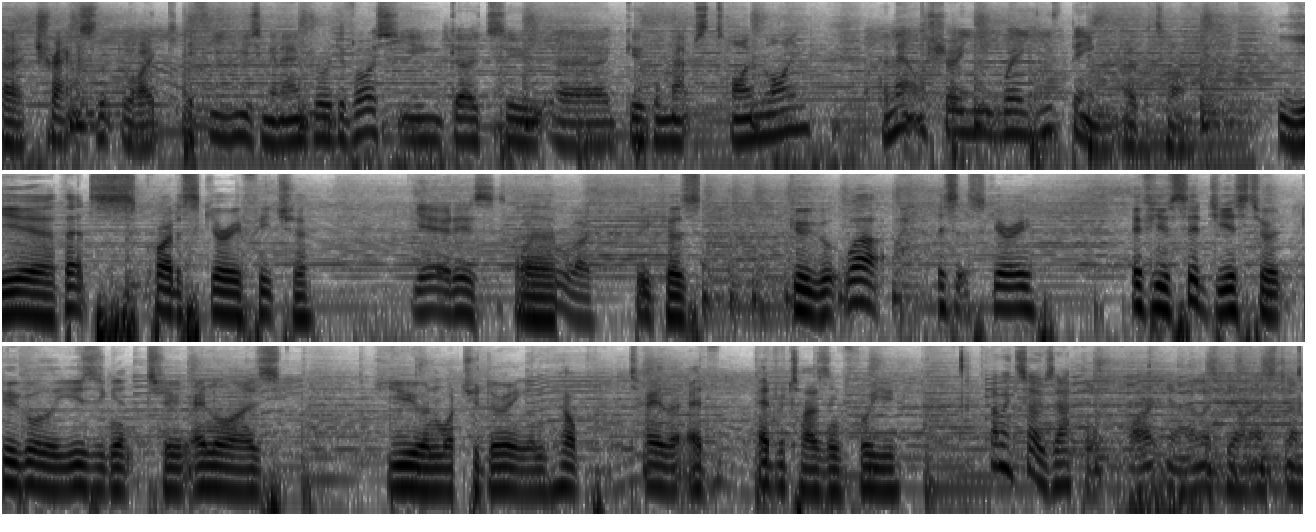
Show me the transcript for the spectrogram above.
uh, tracks look like. If you're using an Android device, you go to uh, Google Maps timeline, and that will show you where you've been over time. Yeah, that's quite a scary feature Yeah, it is. It's quite Uh, cool, though. because Google. Well, is it scary? If you've said yes to it, Google are using it to analyze you and what you're doing and help tailor ad- advertising for you. I mean, so is Apple, right? You know, let's be honest, and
